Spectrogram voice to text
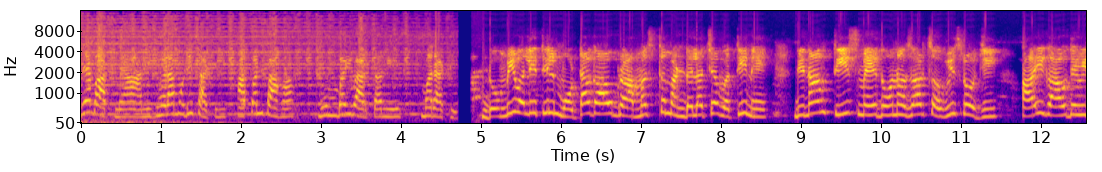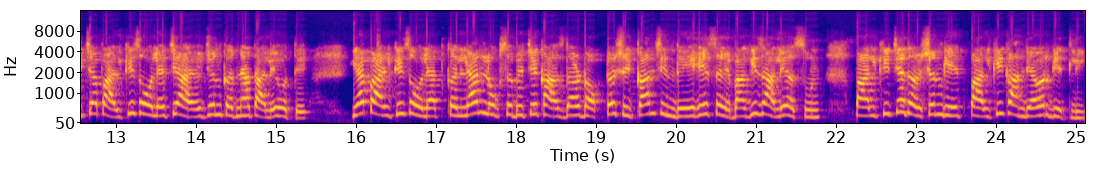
बातम्या आणि घडामोडीसाठी आपण पहा मुंबई वार्ता न्यूज मराठी. डोंबिवलीतील मोठा गाव ग्रामस्थ मंडळाच्या वतीने दिनांक तीस मे दोन हजार चोवीस रोजी आई गावदेवीच्या पालखी सोहळ्याचे आयोजन करण्यात आले होते. या पालखी सोहळ्यात कल्याण लोकसभेचे खासदार डॉक्टर श्रीकांत शिंदे हे सहभागी झाले असून पालखीचे दर्शन घेत पालखी खांद्यावर घेतली.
